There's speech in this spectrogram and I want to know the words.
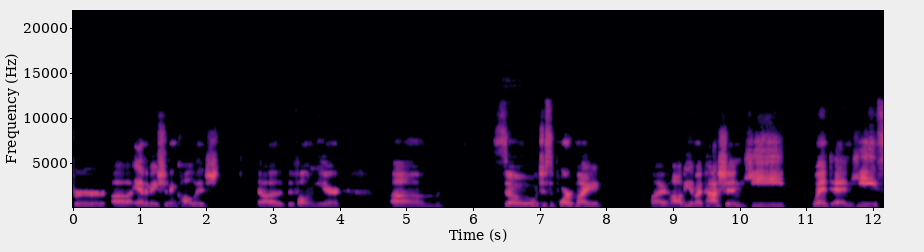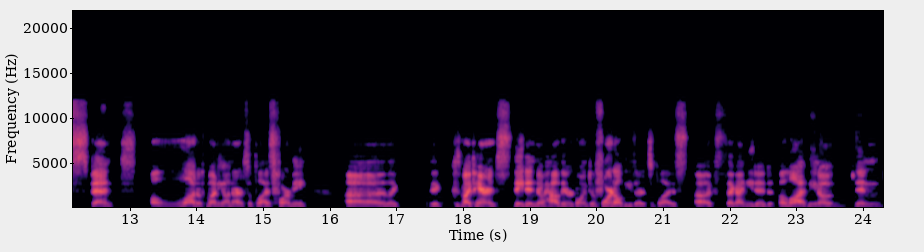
for uh, animation in college uh, the following year. Um, so to support my my hobby and my passion, he went and he spent a lot of money on art supplies for me. Uh, like, because my parents they didn't know how they were going to afford all these art supplies. Uh, like I needed a lot, you know, and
